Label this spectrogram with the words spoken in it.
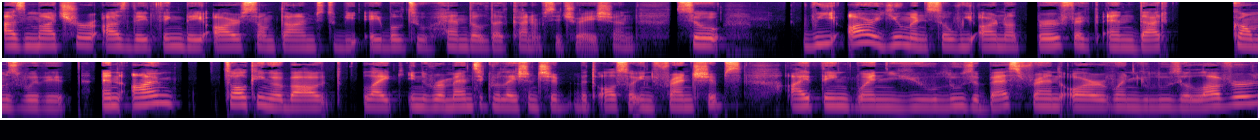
as mature as they think they are sometimes to be able to handle that kind of situation. So we are human, so we are not perfect, and that comes with it. And I'm talking about like in romantic relationship but also in friendships i think when you lose a best friend or when you lose a lover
